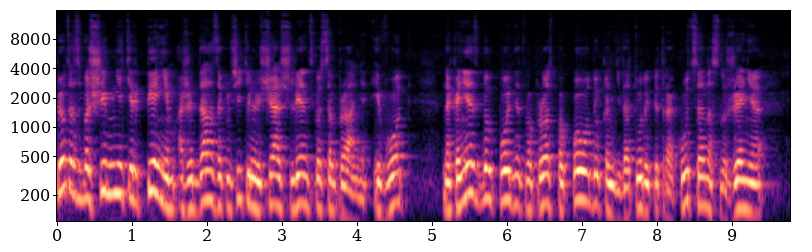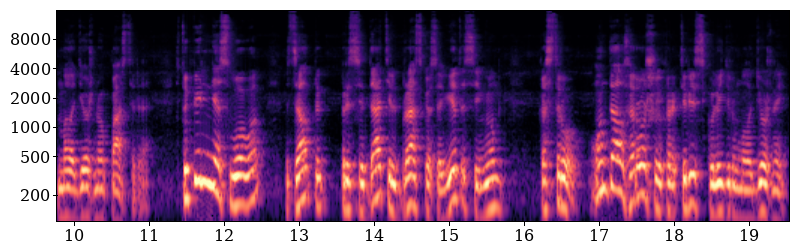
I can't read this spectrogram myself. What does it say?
Петр с большим нетерпением ожидал заключительную часть членского собрания. И вот, наконец, был поднят вопрос по поводу кандидатуры Петра Куца на служение молодежного пастора. Вступительное слово взял председатель братского совета Семен Костров. Он дал хорошую характеристику лидеру молодежной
